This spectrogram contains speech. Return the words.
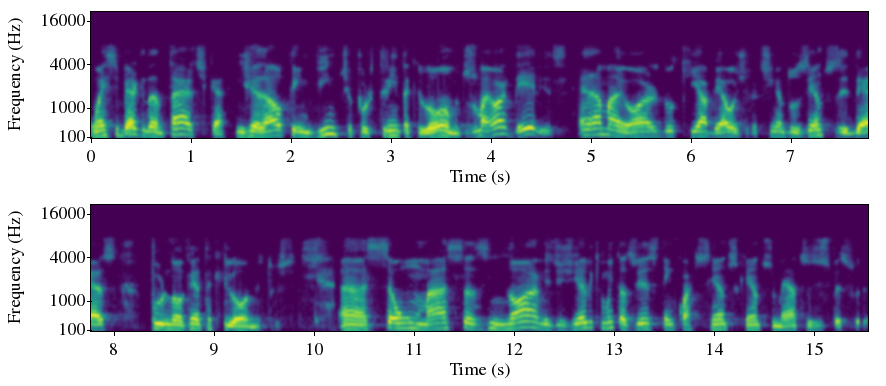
Um iceberg da Antártica, em geral, tem 20 por 30 quilômetros. O maior deles era maior do que a Bélgica, tinha 210 por 90 quilômetros. Uh, são massas enormes de gelo que muitas vezes têm 400, 500 metros de espessura.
